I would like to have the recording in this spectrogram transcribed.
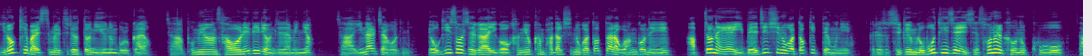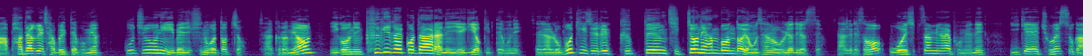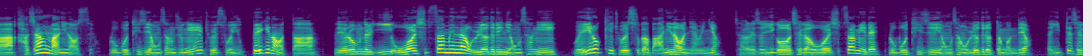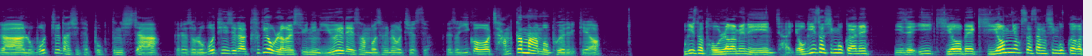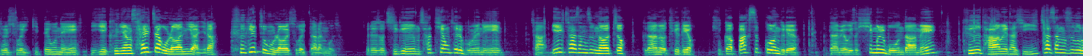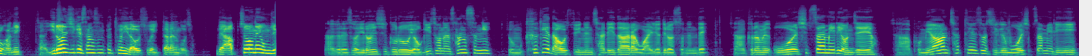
이렇게 말씀을 드렸던 이유는 뭘까요? 자, 보면 4월 1일이 언제냐면요. 자, 이 날짜거든요. 여기서 제가 이거 강력한 바닥 신호가 떴다라고 한 거는 앞전에 이 매집 신호가 떴기 때문이에요. 그래서 지금 로보티즈에 이제 선을 그어놓고 자, 바닥을 잡을 때 보면 꾸준히 이 매집 신호가 떴죠. 자, 그러면 이거는 크게 갈 거다라는 얘기였기 때문에 제가 로보티즈를 급등 직전에 한 번 더 영상을 올려드렸어요. 자, 그래서 5월 13일 날 보면은 이게 조회수가 가장 많이 나왔어요. 로보티즈 영상 중에 조회수가 600이 나왔다. 네, 여러분들 이 5월 13일 날 올려드린 영상이 왜 이렇게 조회수가 많이 나왔냐면요. 자, 그래서 이거 제가 5월 13일에 로보티즈 영상 올려드렸던 건데요. 자, 이때 제가 로봇주 다시 대폭등 시작. 그래서 로보티즈가 크게 올라갈 수 있는 이유에 대해서 한번 설명을 드렸어요. 그래서 이거 잠깐만 한번 보여드릴게요. 여기서 더 올라가면은 자 여기서 신고가는 이제 이 기업의 기업 역사상 신고가가 될 수가 있기 때문에 이게 그냥 살짝 올라가는 게 아니라 크게 좀 올라갈 수가 있다는 거죠. 그래서 지금 차트 형태를 보면은 자 1차 상승 나왔죠. 그 다음에 어떻게 돼요? 주가 박스권 그려요. 그 다음에 여기서 힘을 모은 다음에 그 다음에 다시 2차 상승으로 가는 자 이런 식의 상승 패턴이 나올 수가 있다는 거죠. 근데 앞전에 움직 자 그래서 이런 식으로 여기서는 상승이 좀 크게 나올 수 있는 자리다라고 알려드렸었는데 자 그러면 5월 13일이 언제예요? 자 보면 차트에서 지금 5월 13일이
